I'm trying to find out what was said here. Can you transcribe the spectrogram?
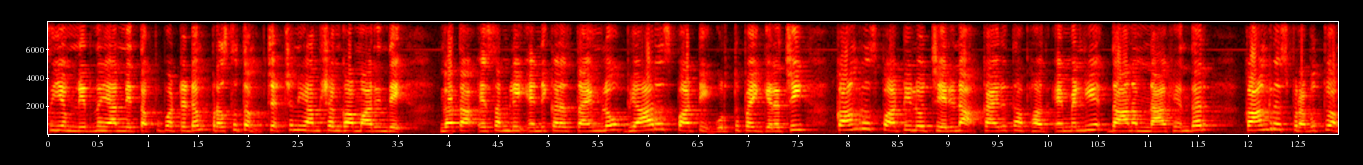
సీఎం నిర్ణయాన్ని తప్పుపట్టడం ప్రస్తుతం చర్చనీయాంశంగా మారింది. గత అసెంబ్లీ ఎన్నికల టైంలో బీఆర్ఎస్ పార్టీ గుర్తుపై గెలిచి కాంగ్రెస్ పార్టీలో చేరిన ఖైరతాబాద్ ఎమ్మెల్యే దానం నాగేందర్ కాంగ్రెస్ ప్రభుత్వం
